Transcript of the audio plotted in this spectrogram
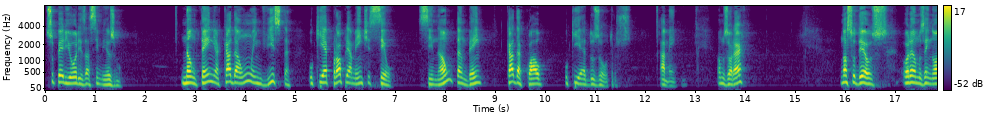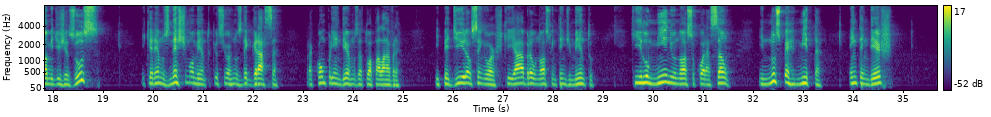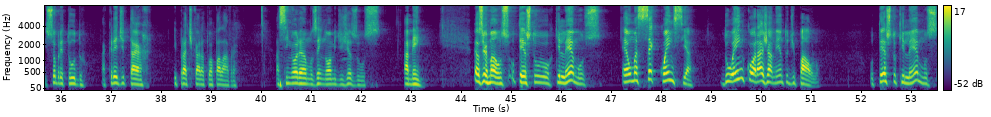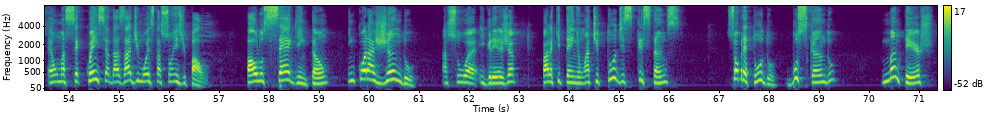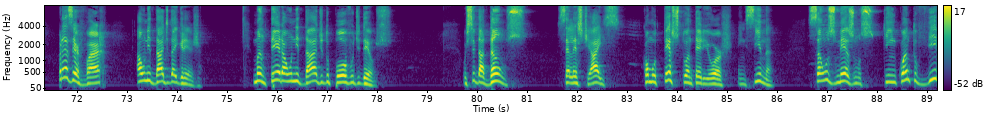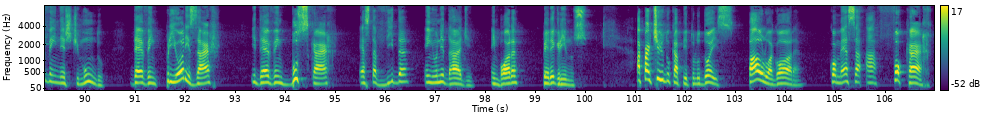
superiores a si mesmo. Não tenha cada um em vista o que é propriamente seu, senão também cada qual o que é dos outros. Amém. Vamos orar? Nosso Deus, oramos em nome de Jesus e queremos neste momento que o Senhor nos dê graça para compreendermos a tua palavra e pedir ao Senhor que abra o nosso entendimento que ilumine o nosso coração e nos permita entender e, sobretudo, acreditar e praticar a tua palavra. Assim oramos em nome de Jesus. Amém. Meus irmãos, o texto que lemos é uma sequência do encorajamento de Paulo. O texto que lemos é uma sequência das admoestações de Paulo. Paulo segue então encorajando a sua igreja para que tenham atitudes cristãs, sobretudo buscando manter, preservar a unidade da igreja, manter a unidade do povo de Deus. Os cidadãos celestiais, como o texto anterior ensina, são os mesmos que, enquanto vivem neste mundo, devem priorizar e devem buscar esta vida em unidade, embora peregrinos. A partir do capítulo 2, Paulo agora começa a focar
